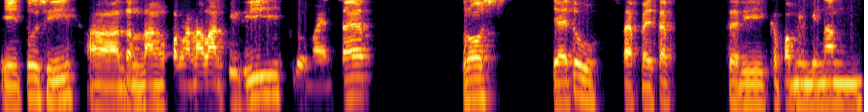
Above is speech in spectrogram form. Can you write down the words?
Itu sih uh, tentang pengenalan diri, grow mindset. Terus ya itu step by step dari kepemimpinan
